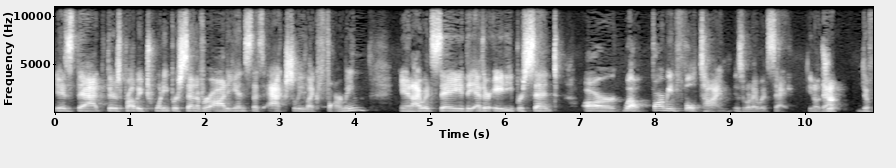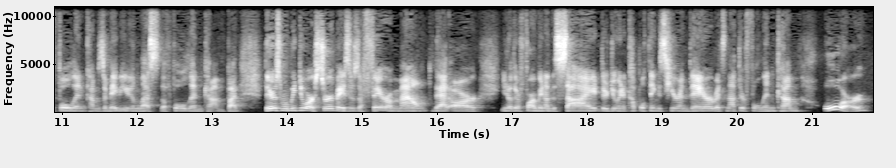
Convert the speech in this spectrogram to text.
is that there's probably 20% of our audience that's actually like farming. And I would say the other 80% are, well, farming full time is what I would say. You know, that sure the full incomes and maybe even less the full income. But there's when we do our surveys there's a fair amount that are you know they're farming on the side they're doing a couple things here and there but it's not their full income. Or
